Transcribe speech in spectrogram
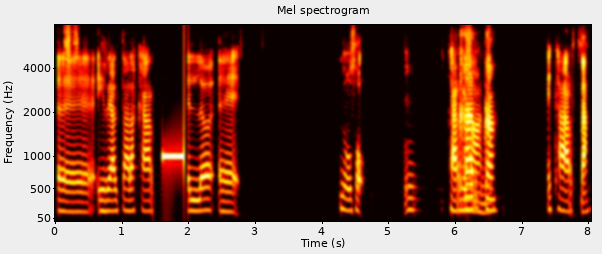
eh, in realtà la carne è, non lo so, mm, carne umana, Carta. è carta,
